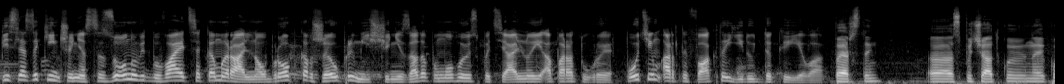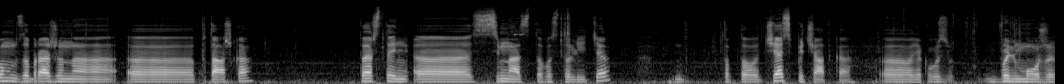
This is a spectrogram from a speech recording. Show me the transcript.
Після закінчення сезону відбувається камеральна обробка вже у приміщенні за допомогою спеціальної апаратури. Потім артефакти їдуть до Києва. перстень з печаткою, на якому зображена пташка. Перстень е, 17 століття, тобто честь печатка е, якогось вельможі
